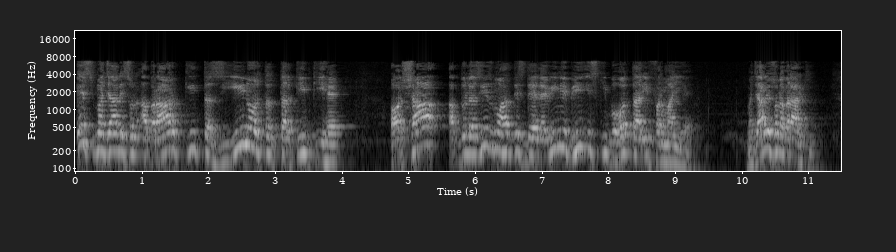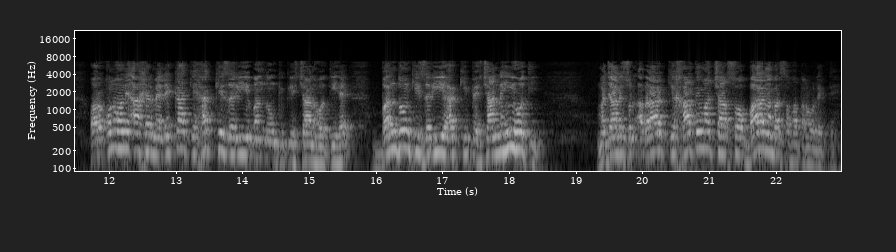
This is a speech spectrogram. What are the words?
اس مجالس الابرار کی تزئین اور ترتیب کی ہے۔ اور شاہ عبدالعزیز محدث دہلوی نے بھی اس کی بہت تعریف فرمائی ہے۔ مجالس الابرار کی۔ اور انہوں نے آخر میں لکھا کہ حق کے ذریعے بندوں کی پہچان ہوتی ہے۔ بندوں کی ذریعے حق کی پہچان نہیں ہوتی۔ مجالس الابرار کے خاتمہ چار سو بارہ نمبر صفحہ پر وہ لکھتے ہیں۔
